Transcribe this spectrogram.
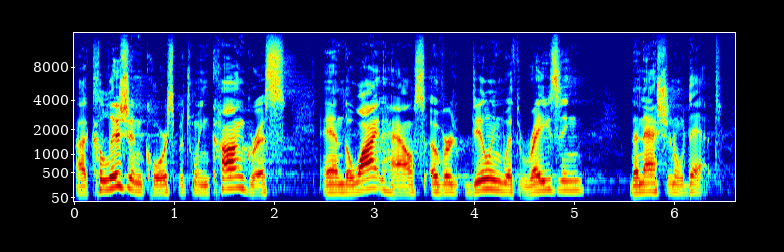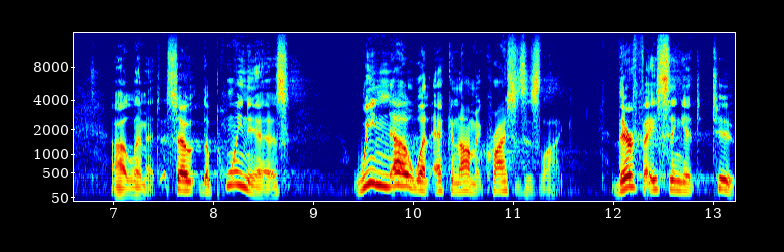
uh, collision course between Congress and the White House over dealing with raising the national debt uh, limit. So the point is, we know what economic crisis is like. They're facing it too.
